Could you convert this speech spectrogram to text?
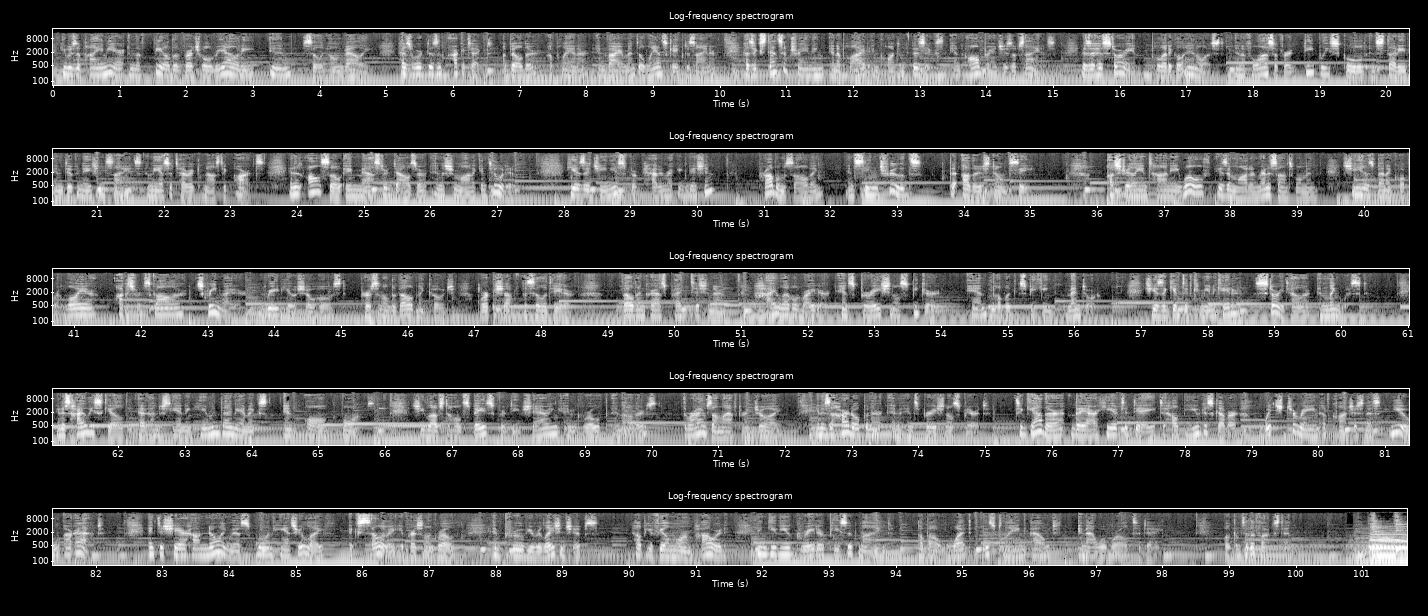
He was a pioneer in the field of virtual reality in Silicon Valley, has worked as an architect, a builder, a planner, environmental landscape designer, has extensive training in applied and quantum physics and all branches of science, is a historian, political analyst, and a philosopher deeply schooled and studied in divination science and the esoteric Gnostic arts, and is also a master dowser and a shamanic intuitive. He is a genius for pattern recognition, problem solving, and seeing truths that others don't see. Australian Tahnee Woolf is a modern Renaissance woman. She has been a corporate lawyer, Oxford scholar, screenwriter, radio show host, personal development coach, workshop facilitator, Feldenkrais practitioner, high level writer, inspirational speaker, and public speaking mentor. She is a gifted communicator, storyteller, and linguist and is highly skilled at understanding human dynamics in all forms. She loves to hold space for deep sharing and growth in others, thrives on laughter and joy, and is a heart opener and inspirational spirit. Together, they are here today to help you discover which terrain of consciousness you are at, and to share how knowing this will enhance your life, accelerate your personal growth, improve your relationships, help you feel more empowered, and give you greater peace of mind about what is playing out in our world today. Welcome to the Fox Den.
